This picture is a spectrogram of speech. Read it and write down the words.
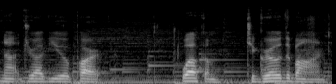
not drive you apart. Welcome to Grow the Bond.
